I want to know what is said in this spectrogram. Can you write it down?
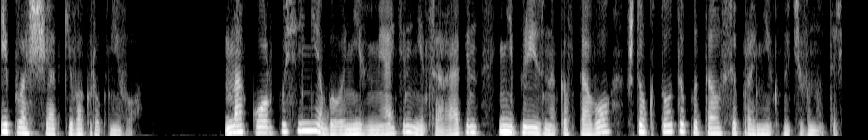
и площадки вокруг него. На корпусе не было ни вмятин, ни царапин, ни признаков того, что кто-то пытался проникнуть внутрь.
